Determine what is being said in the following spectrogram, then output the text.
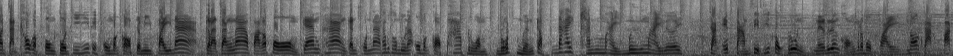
มาจัดเข้ากับทรงตัว G20 องค์ประกอบจะมีไฟหน้า กระจังหน้าฝากระโปรง แก้มข้างกันชนหน้าท่านผู้ชมดูนะองค์ประกอบภาพรวม รถเหมือนกับได้คันใหม่มือใหม่เลย จาก F30 ที่ตกรุ่นในเรื่องของระบบไฟนอกจาก Plug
